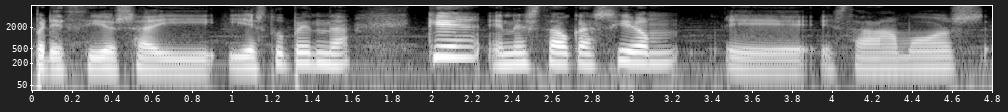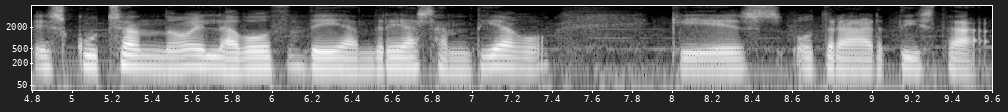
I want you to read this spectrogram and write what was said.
preciosa y, y estupenda, que en esta ocasión eh, estábamos escuchando en la voz de Andrea Santiago, que es otra artista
